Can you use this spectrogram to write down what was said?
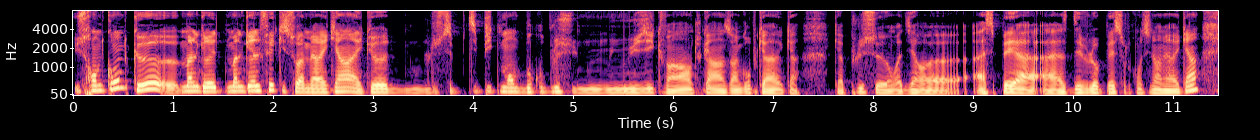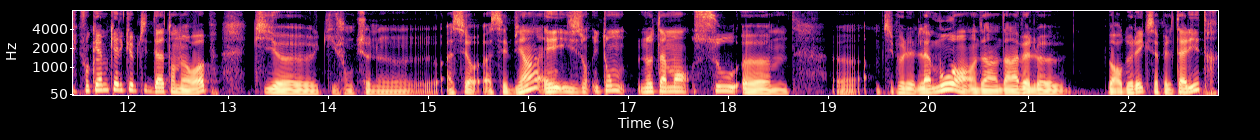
ils se rendent compte que euh, malgré malgré le fait qu'ils soient américains et que c'est typiquement beaucoup plus une, musique, enfin en tout cas un, groupe qui a, qui, a, qui a plus euh, on va dire euh, aspect à, à se développer sur le continent américain, ils font quand même quelques petites dates en Europe qui euh, qui fonctionnent assez assez bien et ils ont ils tombent notamment sous euh, un petit peu l'amour d'un label bordelais qui s'appelle Talitre,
